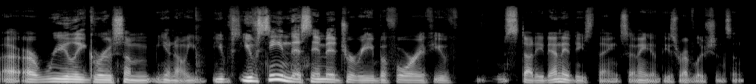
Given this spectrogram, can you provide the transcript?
a really gruesome. You know, you, you've you've seen this imagery before if you've studied any of these things, any of these revolutions, and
